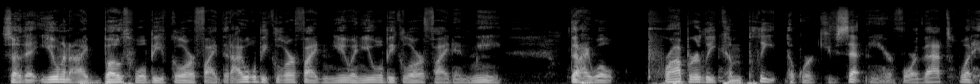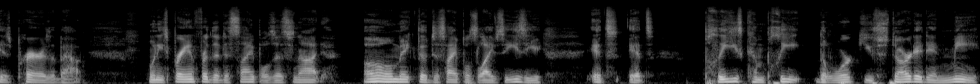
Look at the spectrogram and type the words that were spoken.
so that you and I both will be glorified, that I will be glorified in you and you will be glorified in me, that I will properly complete the work you've set me here for. That's what his prayer is about. When he's praying for the disciples, it's not, oh, make the disciples' lives easy. It's, it's, please complete the work you've started in me.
